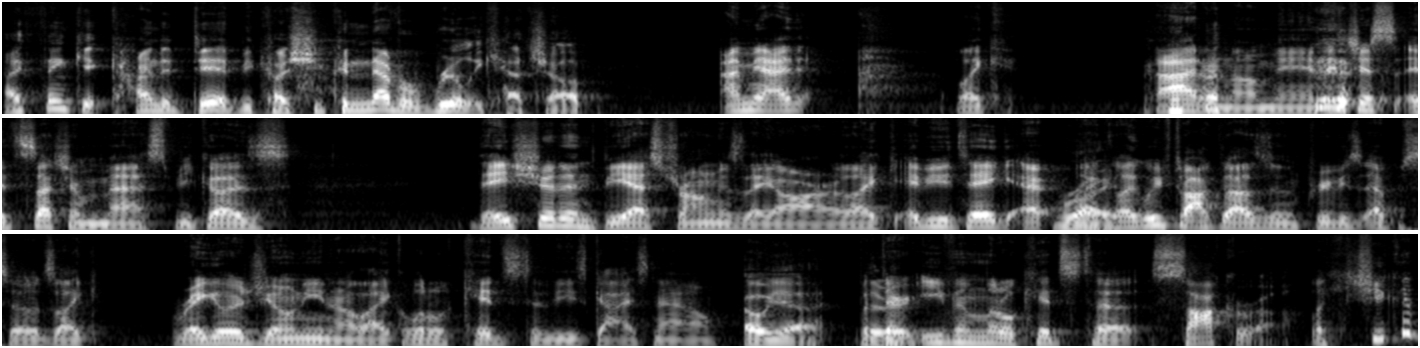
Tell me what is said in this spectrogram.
I think it kind of did because she could never really catch up. I mean, I like I don't know, man. It's just it's such a mess because they shouldn't be as strong as they are. Like if you take e- like, Right. like we've talked about this in the previous episodes, like regular Jonin are like little kids to these guys now, Oh yeah, but they're, even little kids to Sakura. Like she could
